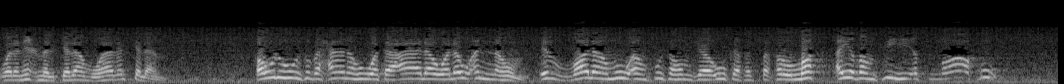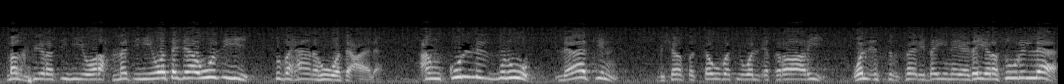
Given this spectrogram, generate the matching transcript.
ولنعم الكلام هذا الكلام. قوله سبحانه وتعالى ولو أنهم إذ ظلموا أنفسهم جاءوك فاستغفروا الله أيضا فيه إطلاق مغفرته ورحمته وتجاوزه سبحانه وتعالى عن كل الذنوب لكن بشرط التوبة والإقرار والاستغفار بين يدي رسول الله.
